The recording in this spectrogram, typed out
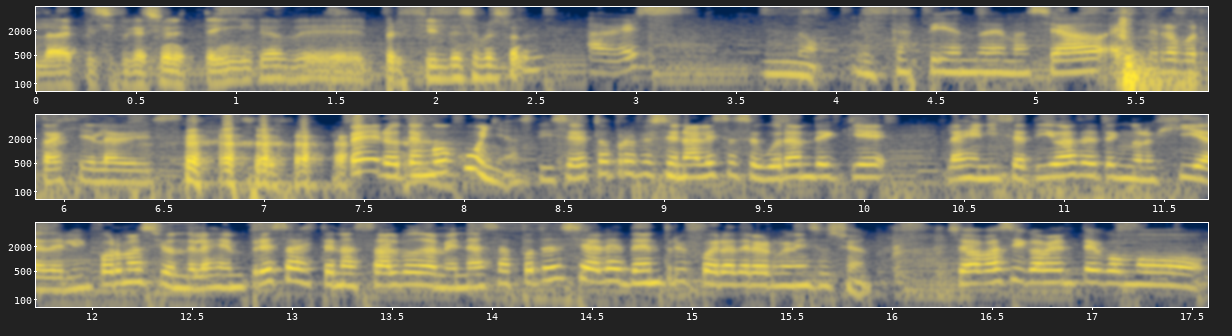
las especificaciones técnicas del perfil de esa persona? A ver. No, le estás pidiendo demasiado a este reportaje de la BBC. Pero tengo cuñas. Dice, estos profesionales aseguran de que las iniciativas de tecnología de la información de las empresas estén a salvo de amenazas potenciales dentro y fuera de la organización. O sea, básicamente como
